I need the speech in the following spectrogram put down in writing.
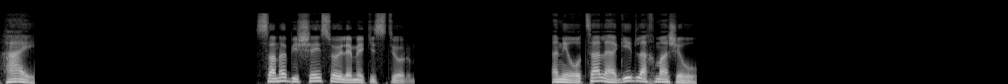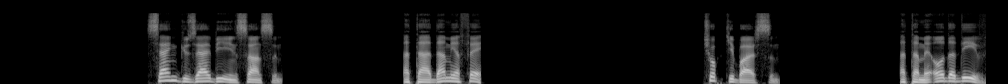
היי, Sana bir şey söylemek istiyorum. אני רוצה להגיד לך משהו. Sen güzel bir insansın. אתה אדם יפה. Çok kibarsın. אתה מאוד אדיב.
